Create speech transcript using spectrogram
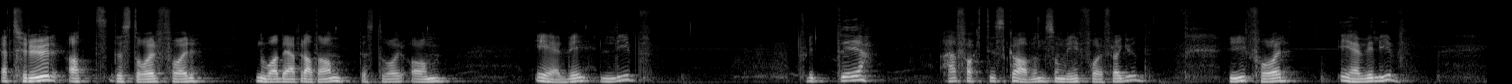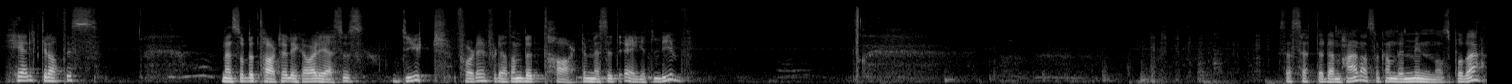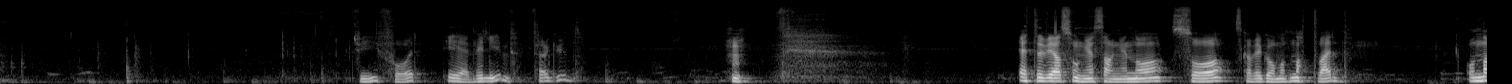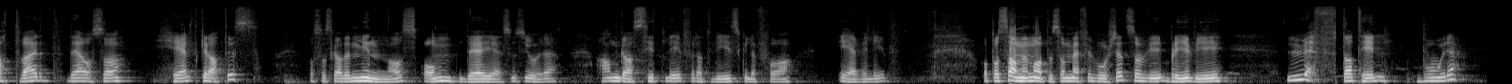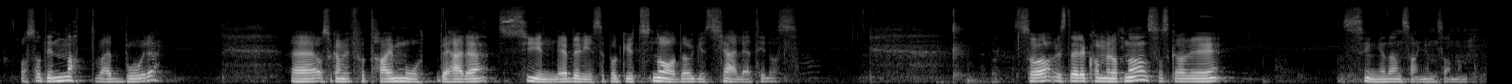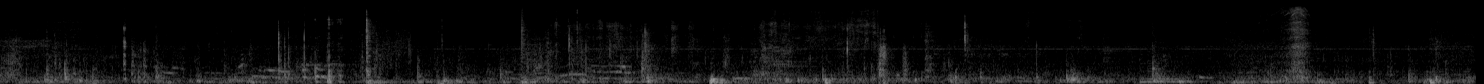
Jeg tror at det står for noe av det jeg prata om. Det står om evig liv. Fordi det er faktisk gaven som vi får fra Gud. Vi får evig liv. Helt gratis. Men så betalte likevel Jesus dyrt for det, fordi han betalte med sitt eget liv. Hvis jeg setter dem her, da, så kan det minne oss på det. Vi får evig liv fra Gud. Hm. Etter vi har sunget sangen nå, så skal vi gå mot nattverd. Og nattverd det er også helt gratis. Og så skal det minne oss om det Jesus gjorde. Han ga sitt liv for at vi skulle få evig liv. Og på samme måte som Mefiboset så vi, blir vi løfta til bordet, også til nattverdbordet. Eh, og så kan vi få ta imot det her synlige beviset på Guds nåde og Guds kjærlighet til oss. Så hvis dere kommer opp nå, så skal vi synge den sangen sammen.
